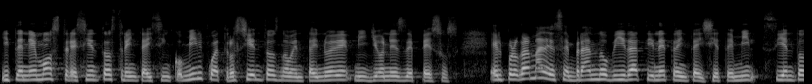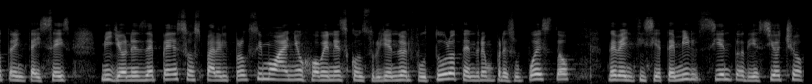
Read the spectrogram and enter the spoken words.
y tenemos 335.499 millones de pesos. El programa de Sembrando Vida tiene 37.136 millones de pesos. Para el próximo año, Jóvenes Construyendo el Futuro tendrá un presupuesto de 27.118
